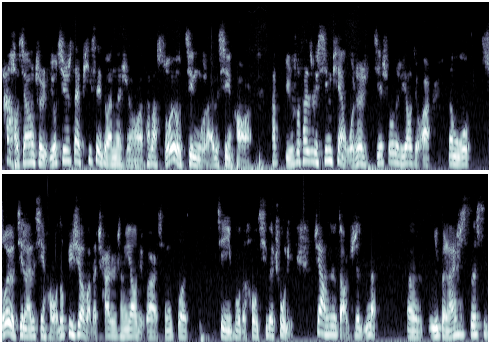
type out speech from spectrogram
它好像是，尤其是在 PC 端的时候啊，它把所有进过来的信号啊，它比如说它这个芯片，我这接收的是幺九二，那么我所有进来的信号，我都必须要把它插置成幺九二，才能做进一步的后期的处理。这样就导致那。呃，你本来是四四，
